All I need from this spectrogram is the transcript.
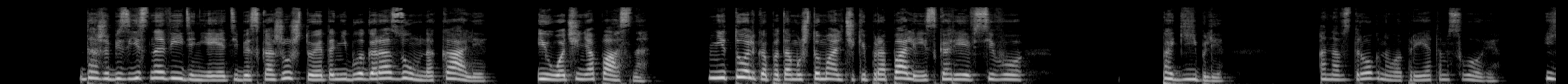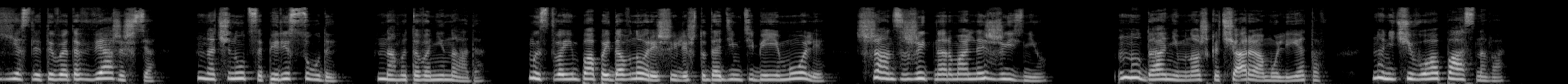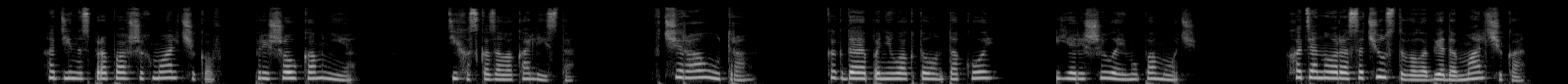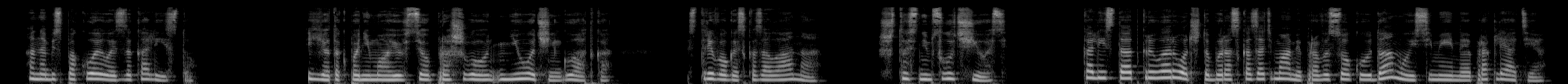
Даже без ясновидения я тебе скажу, что это неблагоразумно, Кали, и очень опасно. Не только потому, что мальчики пропали и, скорее всего, погибли. Она вздрогнула при этом слове. Если ты в это ввяжешься, начнутся пересуды. Нам этого не надо. Мы с твоим папой давно решили, что дадим тебе и Молли шанс жить нормальной жизнью. Ну да, немножко чары амулетов, но ничего опасного. Один из пропавших мальчиков пришел ко мне, тихо сказала Калиста. Вчера утром, когда я поняла, кто он такой, я решила ему помочь. Хотя Нора сочувствовала бедам мальчика, она беспокоилась за Калисту. «Я так понимаю, все прошло не очень гладко», — с тревогой сказала она. «Что с ним случилось?» Калиста открыла рот, чтобы рассказать маме про высокую даму и семейное проклятие.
